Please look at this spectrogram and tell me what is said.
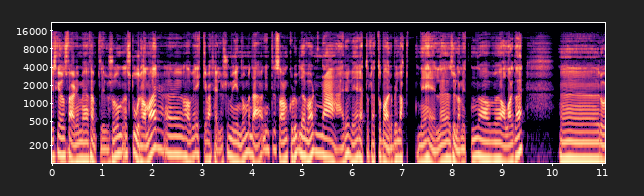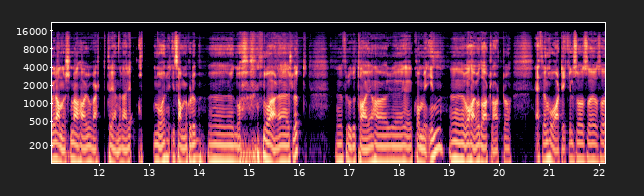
Vi skal gjøre oss ferdig med femtedivisjon. Storhamar uh, har vi ikke vært heller så mye innom, men det er jo en interessant klubb. Det var nære ved rett og slett å bare bli lagt ned hele sulamitten av A-lag der. Eh, Roger Andersen da, har jo vært trener der i 18 år i samme klubb. Eh, nå, nå er det slutt. Eh, Frode Taie har kommet inn, og har jo da klart å Etter en H-artikkel så, så, så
